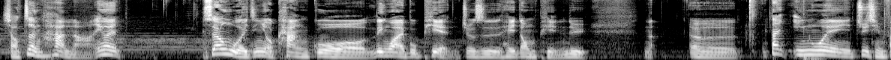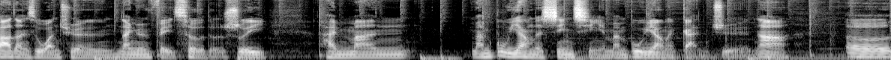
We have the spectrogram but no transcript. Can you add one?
小震撼呐，因为虽然我已经有看过另外一部片，就是《黑洞频率》，那呃，但因为剧情发展是完全南辕北辙的，所以。还蛮蛮不一样的心情，也蛮不一样的感觉。那呃，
